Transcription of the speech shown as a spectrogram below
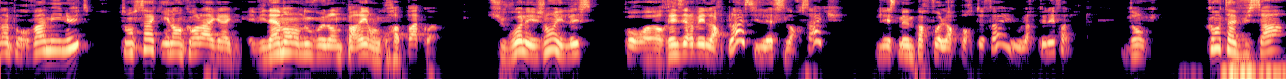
as pour 20 minutes, ton sac il est encore là, Greg. Évidemment, nous venant de Paris, on le croit pas, quoi. Tu vois les gens, ils laissent, pour euh, réserver leur place, ils laissent leur sac, ils laissent même parfois leur portefeuille ou leur téléphone. Donc, quand t'as vu ça,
